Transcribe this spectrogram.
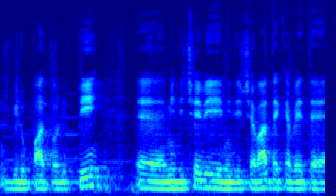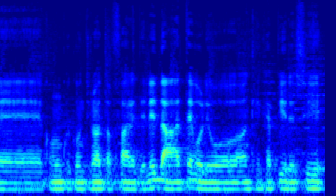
sviluppato l'EP, eh, mi, dicevi, mi dicevate che avete comunque continuato a fare delle date, volevo anche capire se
